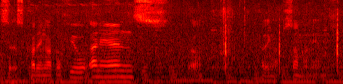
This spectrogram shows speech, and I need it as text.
So just cutting up a few onions. Well, cutting up some onions.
